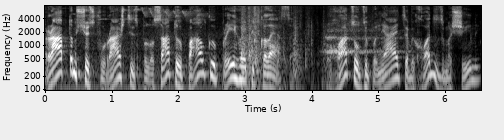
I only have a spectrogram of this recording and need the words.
Раптом щось в фуражці з полосатою палкою пригає під колеса. Гоцул зупиняється, виходить з машини.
